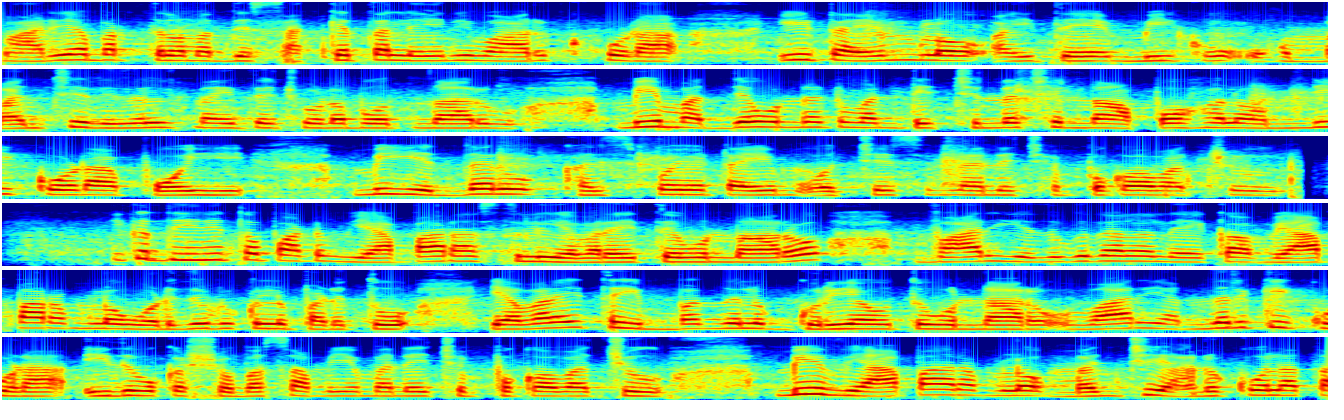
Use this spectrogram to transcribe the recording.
భార్యాభర్తల మధ్య సఖ్యత లేని వారు కూడా ఈ టైంలో అయితే మీకు ఒక మంచి రిజల్ట్ని అయితే చూడబోతున్నారు. మీ మధ్య ఉన్నటువంటి చిన్న చిన్న అపోహలు అన్నీ కూడా పోయి మీ ఇద్దరు కలిసిపోయే టైం వచ్చేసిందని చెప్పుకోవచ్చు. ఇక దీనితో పాటు వ్యాపారస్తులు ఎవరైతే ఉన్నారో వారి ఎదుగుదల లేక వ్యాపారంలో ఒడిదుడుకులు పడుతూ ఎవరైతే ఇబ్బందులకు గురి అవుతూ ఉన్నారో వారి అందరికీ కూడా ఇది ఒక శుభ సమయం అనే చెప్పుకోవచ్చు. మీ వ్యాపారంలో మంచి అనుకూలత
